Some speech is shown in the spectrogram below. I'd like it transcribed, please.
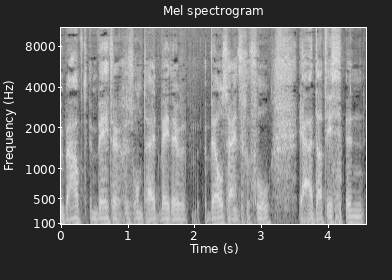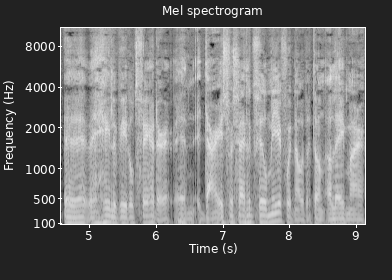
überhaupt een betere gezondheid, beter welzijnsgevoel. Ja, dat is een uh, hele wereld verder. En daar is waarschijnlijk veel meer voor nodig dan alleen maar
